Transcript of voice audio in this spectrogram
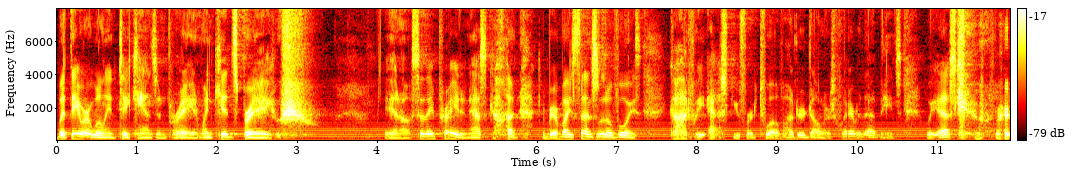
but they were willing to take hands and pray. And when kids pray, whew, you know, so they prayed and asked God. Hear my son's little voice God, we ask you for $1,200, whatever that means. We ask you for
